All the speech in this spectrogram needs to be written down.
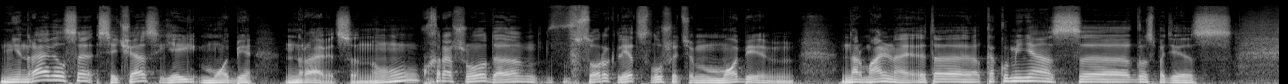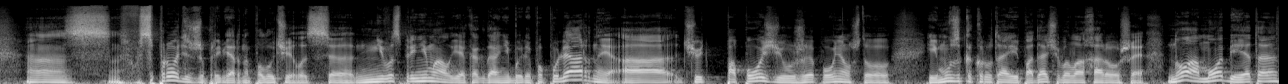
не нравился, сейчас ей Моби нравится. Ну, хорошо, да, в 40 лет слушать Моби нормально. Это как у меня с, э, господи, с... э, С, с Prodigy примерно получилось. Э, Не воспринимал я, когда они были популярны, а чуть попозже уже понял, что и музыка крутая, и подача была хорошая. Ну, а Моби это...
